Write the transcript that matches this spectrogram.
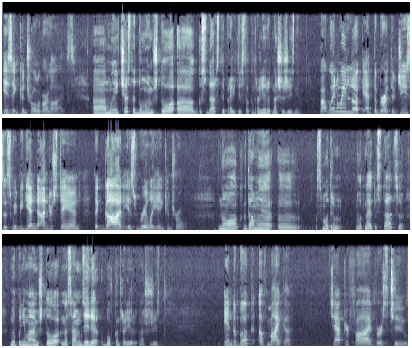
is in control of our lives. Uh, мы часто думаем, что uh, государство и правительство контролируют наши жизни. But when we look at the birth of Jesus, we begin to understand that God is really in control. Но когда мы э, смотрим вот на эту ситуацию, мы понимаем, что на самом деле Бог контролирует нашу жизнь. In the book of Micah, chapter 5, verse 2,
